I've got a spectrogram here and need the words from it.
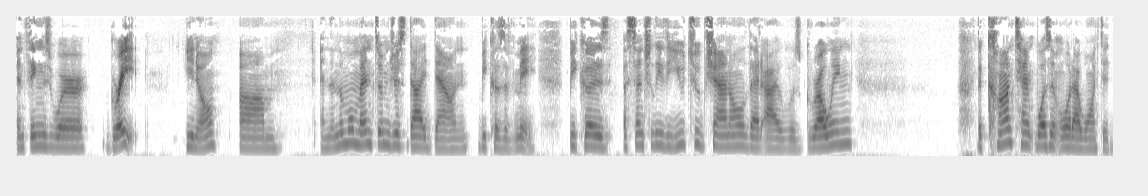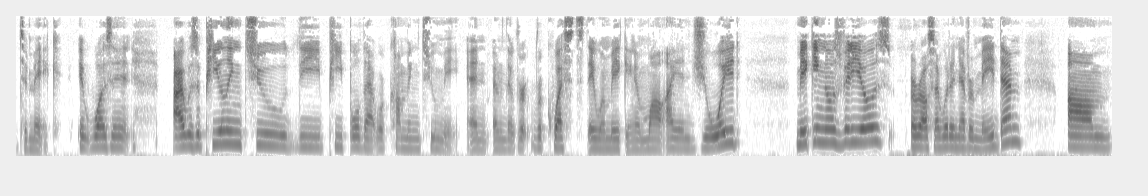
and things were great you know? Um, and then the momentum just died down because of me. Because essentially the youtube channel that i was growing the content wasn't what i wanted to make. It wasn't I was appealing to the people that were coming to me and, and the re- requests they were making. And while I enjoyed making those videos, or else I would have never made them, um,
